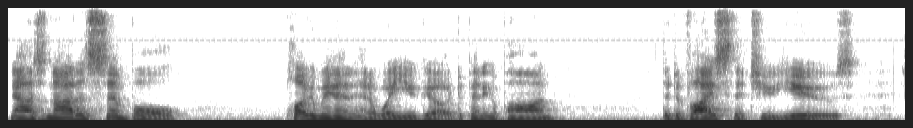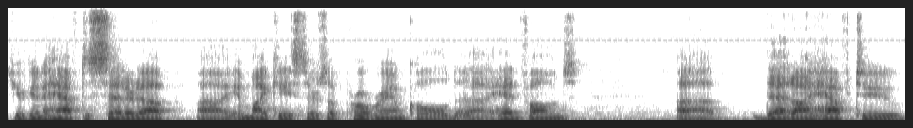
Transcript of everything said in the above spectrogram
Now, it's not a simple plug them in and away you go. Depending upon the device that you use, you're going to have to set it up. Uh, in my case, there's a program called uh, Headphones uh, that I have to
